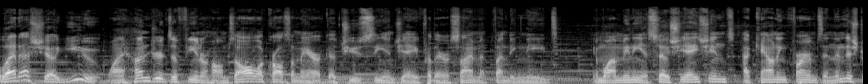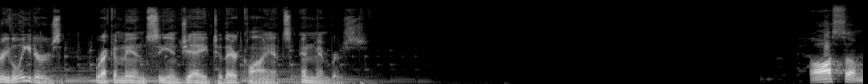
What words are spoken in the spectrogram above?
Let us show you why hundreds of funeral homes all across America choose C&J for their assignment funding needs and why many associations, accounting firms, and industry leaders recommend C&J to their clients and members. Awesome.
